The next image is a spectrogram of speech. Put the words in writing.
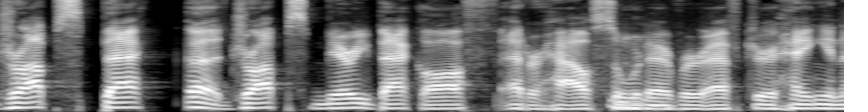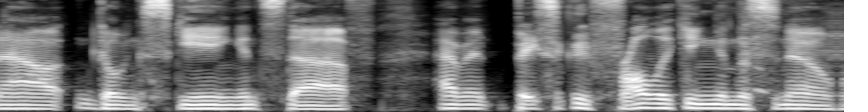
drops back, uh, drops Mary back off at her house or Mhm. whatever after hanging out, and going skiing and stuff, having basically frolicking in the snow.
